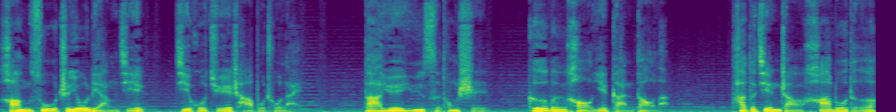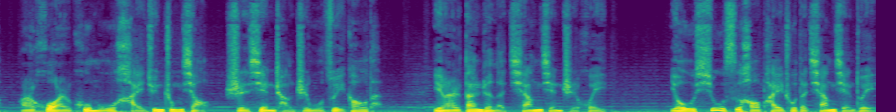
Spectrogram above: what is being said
航速只有两节，几乎觉察不出来。大约与此同时，格温号也赶到了，他的舰长哈罗德·尔霍尔库姆海军中校是现场职务最高的，因而担任了抢险指挥。由休斯号派出的抢险队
